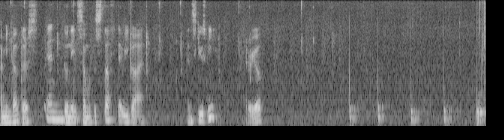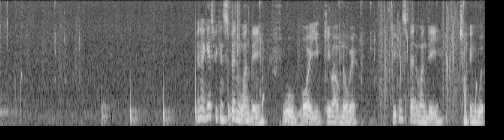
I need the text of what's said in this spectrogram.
I mean Gunther's, and donate some of the stuff that we got. Excuse me? There we go. And I guess we can spend one day. Oh boy, you came out of nowhere. We can spend one day chopping wood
